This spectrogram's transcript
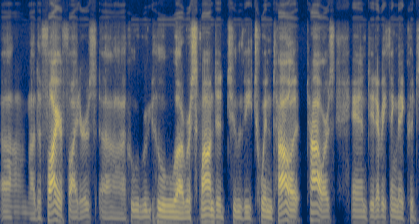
Um, uh, the firefighters uh, who who uh, responded to the twin tower, towers and did everything they could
